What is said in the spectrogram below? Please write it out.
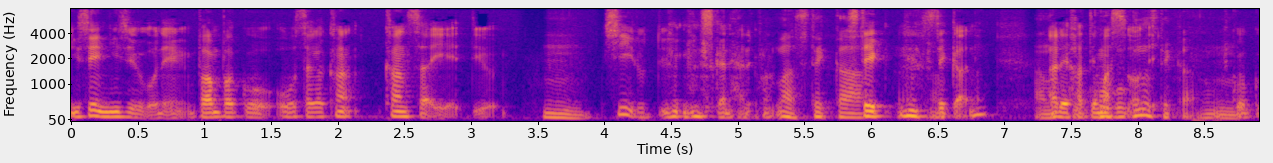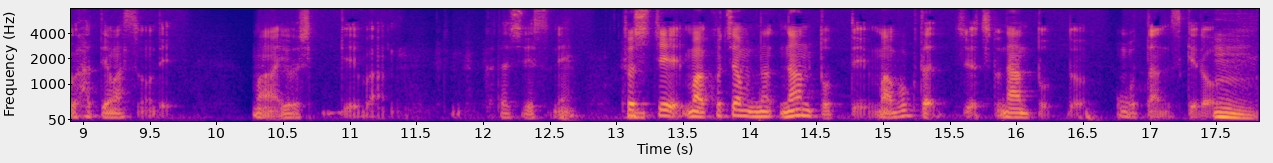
2025年万博を大阪関関西へっていううん。シールっていうんですかねあれは、まあステッカー。ステッカーね。あれ貼ってますので。広告のステッカー。うん。広告貼ってますので。まあよろしければ形ですね。そして、まあこちらもななんとって、まあ、僕たちはちょっとなんとと思ったんですけど、うん。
